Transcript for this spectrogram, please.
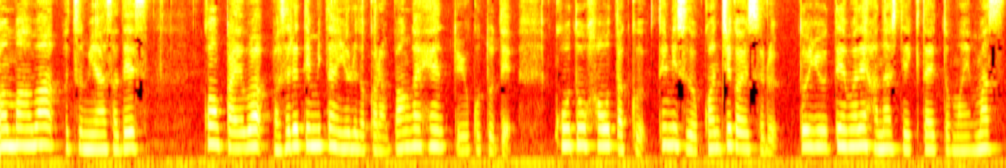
こんばんは、内海朝です。今回は忘れてみたい夜だから番外編ということで、行動派オタク、テニスを勘違いするというテーマで話していきたいと思います。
